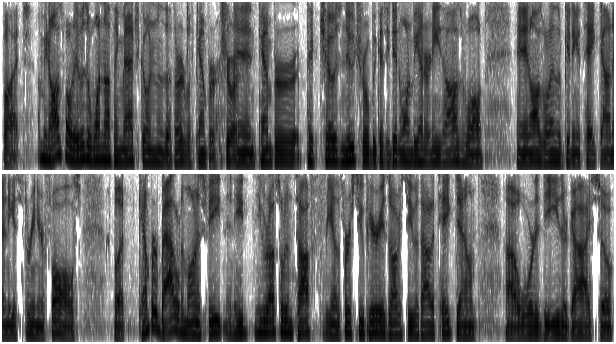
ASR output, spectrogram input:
but I mean, Oswald, it was a one nothing match going into the third with Kemper. Sure. And Kemper picked chose neutral because he didn't want to be underneath Oswald, and Oswald ends up getting a takedown and he gets three near falls. But Kemper battled him on his feet, and he he wrestled him tough. You know, the first two periods, obviously without a takedown uh, awarded to either guy. So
